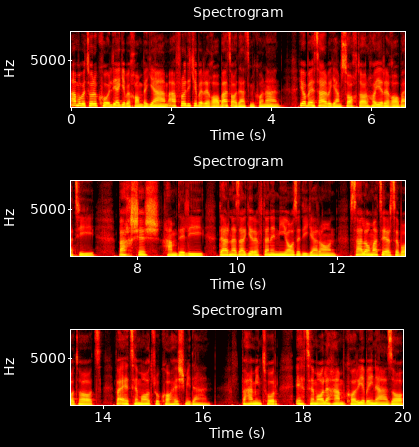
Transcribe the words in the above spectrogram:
اما به طور کلی اگه بخوام بگم افرادی که به رقابت عادت می‌کنن یا بهتر بگم ساختارهای رقابتی بخشش، همدلی، در نظر گرفتن نیاز دیگران، سلامت ارتباطات و اعتماد رو کاهش میدن و همینطور احتمال همکاری بین اعضا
